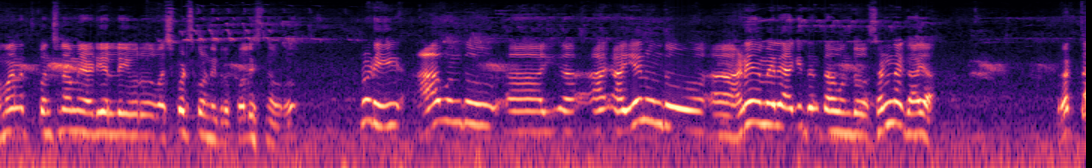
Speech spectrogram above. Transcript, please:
ಅಮಾನತ್ ಪಂಚನಾಮೆ ಅಡಿಯಲ್ಲಿ ಇವರು ವಶಪಡಿಸಿಕೊಂಡಿದ್ರು ಪೊಲೀಸ್ನವರು. ನೋಡಿ, ಆ ಒಂದು ಏನೊಂದು ಹಣೆಯ ಮೇಲೆ ಆಗಿದ್ದಂತಹ ಒಂದು ಸಣ್ಣ ಗಾಯ ರಕ್ತ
